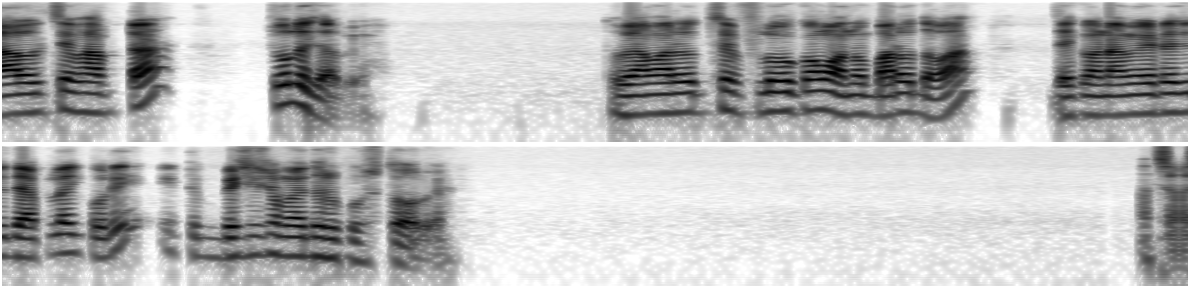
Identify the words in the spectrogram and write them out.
লালচে ভাবটা চলে যাবে। তবে আমার হচ্ছে ফ্লো কমানো, বারো দেওয়া। দেখুন আমি এটা যদি অ্যাপ্লাই করি, একটু বেশি সময় ধরে খুঁজতে হবে। আচ্ছা।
